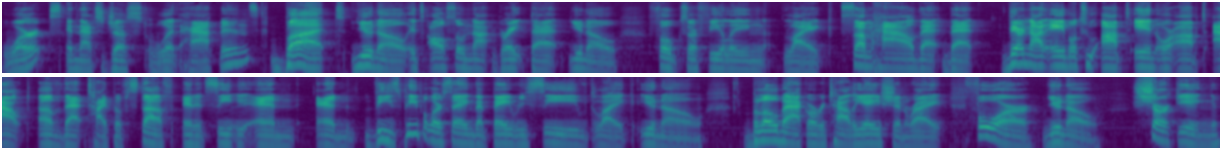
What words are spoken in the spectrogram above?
works and that's just what happens. But you know it's also not great that you know folks are feeling like somehow that that they're not able to opt in or opt out of that type of stuff. And it seems and and these people are saying that they received like you know blowback or retaliation right for you know shirking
